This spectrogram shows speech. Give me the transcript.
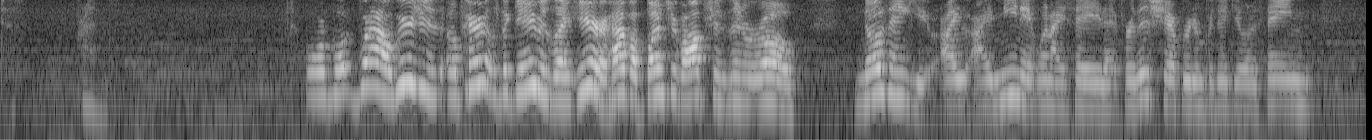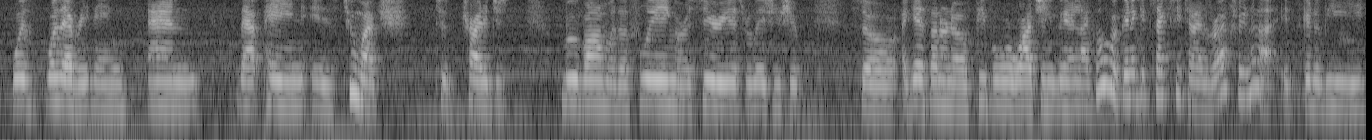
Just friends. Or wow, we're just apparently the game is like here, have a bunch of options in a row. No, thank you. I I mean it when I say that for this Shepard in particular, Thane was was everything, and that pain is too much to try to just move on with a fleeing or a serious relationship. So I guess I don't know if people were watching being like, "Oh, we're gonna get sexy times." We're actually not. It's gonna be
